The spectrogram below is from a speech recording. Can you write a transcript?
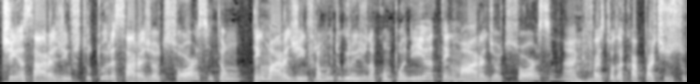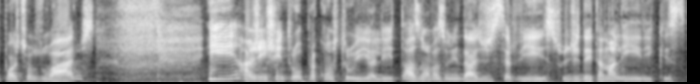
Tinha essa área de infraestrutura, essa área de outsourcing. Então, tem uma área de infra muito grande na companhia, tem uma área de outsourcing, né? Que faz toda a parte de suporte aos usuários. E a gente entrou para construir ali as novas unidades de serviço, de data analytics,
